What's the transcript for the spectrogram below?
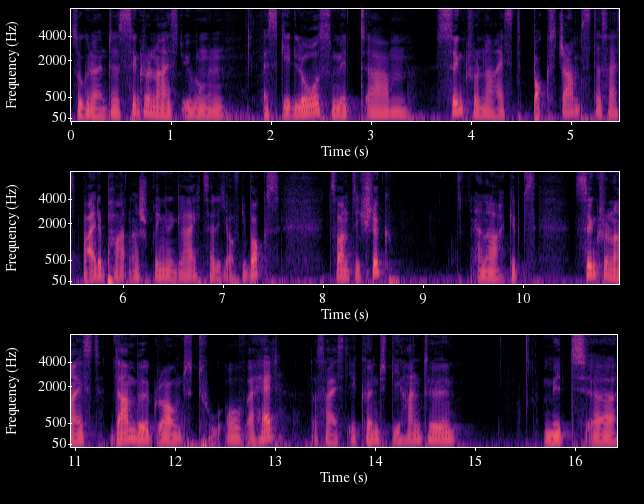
sogenannte Synchronized Übungen. Es geht los mit ähm, Synchronized Box Jumps, das heißt beide Partner springen gleichzeitig auf die Box, 20 Stück. Danach gibt es Synchronized Dumbbell Ground to Overhead, das heißt ihr könnt die Hantel mit äh,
